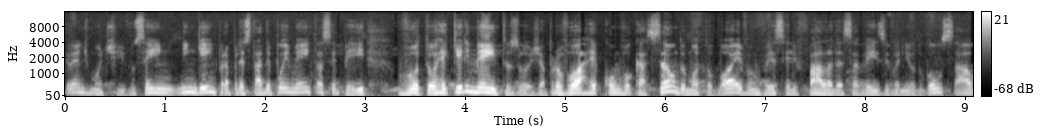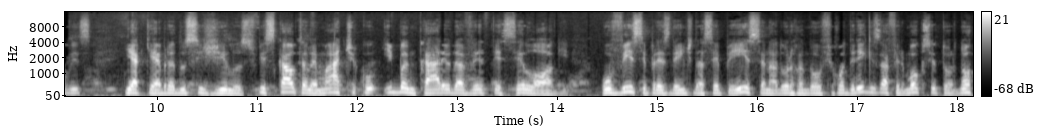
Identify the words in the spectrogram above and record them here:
grande motivo. Sem ninguém para prestar depoimento, a CPI votou requerimentos hoje. Aprovou a reconvocação do motoboy, vamos ver se ele fala dessa vez, Ivanildo Gonçalves, e a quebra dos sigilos fiscal, telemático e bancário da VTC Log. O vice-presidente da CPI, senador Randolph Rodrigues, afirmou que se tornou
